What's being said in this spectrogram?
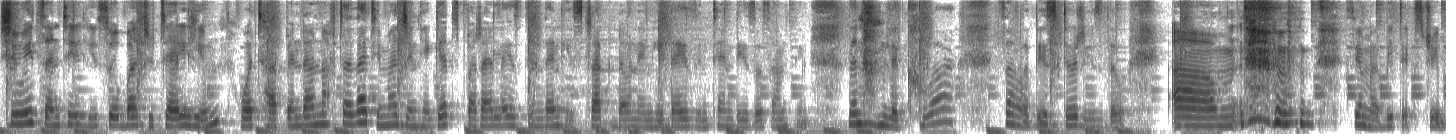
she waits until he's sober to tell him what happened. And after that, imagine he gets paralyzed and then he's struck down and he dies in 10 days or something. Then I'm like, what? Some of these stories, though um seem a bit extreme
